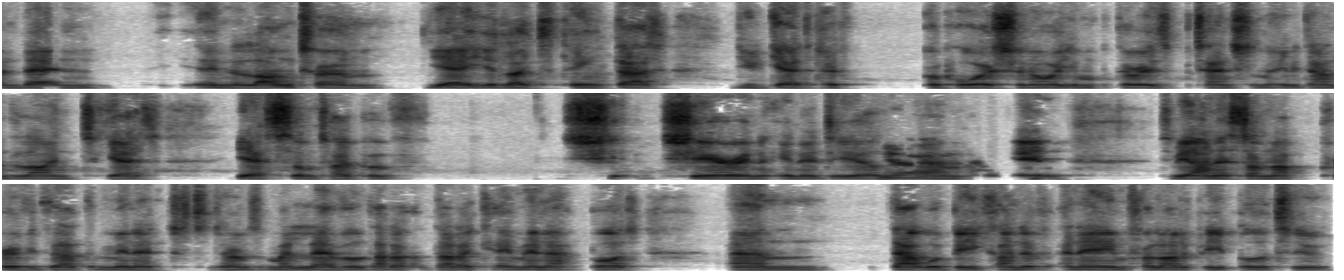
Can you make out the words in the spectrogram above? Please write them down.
and then in the long term, yeah, you'd like to think that you get a proportion, or you, there is potential maybe down the line to get, yeah, some type of sh- share in, in a deal. Yeah. Um, again, to be honest, I'm not privy to that at the minute, just in terms of my level that I, that I came in at. But um, that would be kind of an aim for a lot of people to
